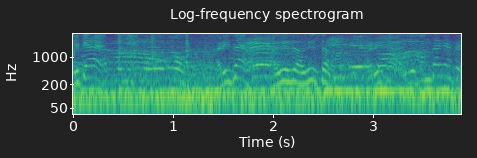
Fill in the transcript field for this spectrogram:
ये क्या है है हरीसा हरीसा ये बनता कैसे?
